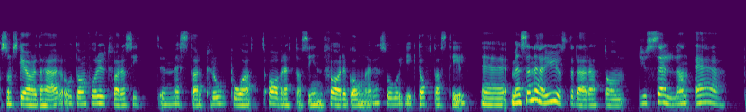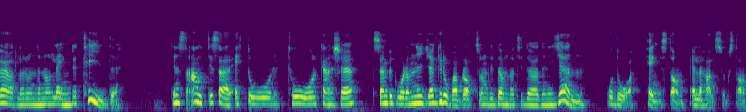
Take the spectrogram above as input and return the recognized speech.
som ska göra det här och de får utföra sitt mästarprov på att avrätta sin föregångare. Så gick det oftast till. Eh, men sen är det ju just det där att de ju sällan är bödlar under någon längre tid. Det är nästan alltid så här ett år, två år kanske. Sen begår de nya grova brott så de blir dömda till döden igen. Och då hängs de eller halshuggs de.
